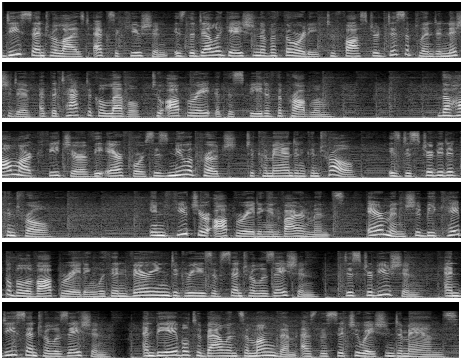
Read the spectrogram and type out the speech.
Decentralized execution is the delegation of authority to foster disciplined initiative at the tactical level to operate at the speed of the problem. The hallmark feature of the Air Force's new approach to command and control is distributed control. In future operating environments, Airmen should be capable of operating within varying degrees of centralization, distribution, and decentralization, and be able to balance among them as the situation demands.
